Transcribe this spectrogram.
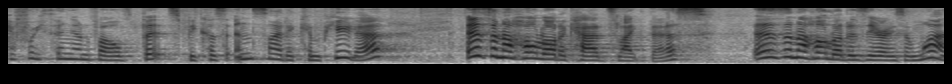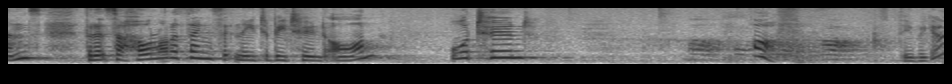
Everything involves bits because inside a computer isn't a whole lot of cards like this, isn't a whole lot of zeros and ones, but it's a whole lot of things that need to be turned on or turned off. There we go.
